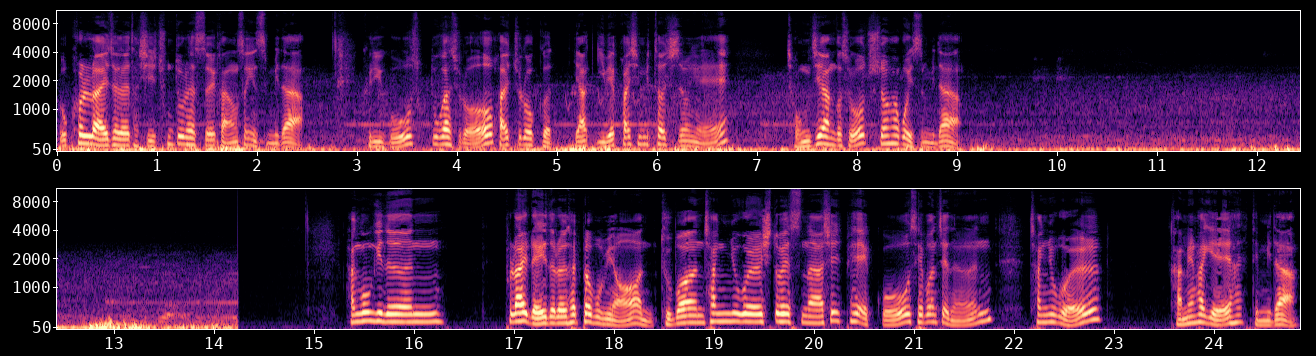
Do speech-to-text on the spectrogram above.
localizer를 다시 충돌했을 가능성이 있습니다. 그리고 속도가 줄어 활주로 끝 약 280m 지점에 정지한 것으로 추정하고 있습니다. 항공기는 Flightradar를 살펴보면 두 번 착륙을 시도했으나 실패했고 세 번째는 착륙을 감행하게 됩니다.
